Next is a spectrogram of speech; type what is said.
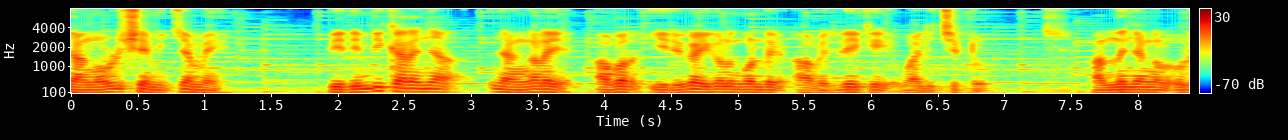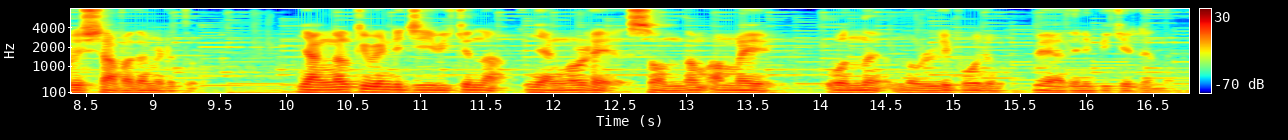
ഞങ്ങളോട് ക്ഷമിക്കമ്മേ. വിരുമ്പിക്കരഞ്ഞ ഞങ്ങളെ അവർ ഇരു കൈകളും കൊണ്ട് അവരിലേക്ക് വലിച്ചിട്ടു. അന്ന് ഞങ്ങൾ ഒരു ശപഥമെടുത്തു. ഞങ്ങൾക്ക് വേണ്ടി ജീവിക്കുന്ന ഞങ്ങളുടെ സ്വന്തം അമ്മയെ ഒന്ന് നുള്ളി പോലും വേദനിപ്പിക്കില്ലെന്ന്.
